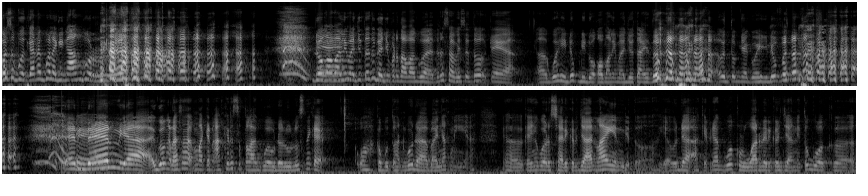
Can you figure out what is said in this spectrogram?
gue sebut karena gue lagi nganggur. 2,5 juta tuh gaji pertama gue. Terus habis itu kayak gue hidup di 2,5 juta itu. Untungnya gue hidup. And then ya gue ngerasa makin akhir setelah gue udah lulus nih kayak wah kebutuhan gue udah banyak nih ya. Ya, kayaknya gue harus cari kerjaan lain gitu ya udah akhirnya gue keluar dari kerjaan itu gue ke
